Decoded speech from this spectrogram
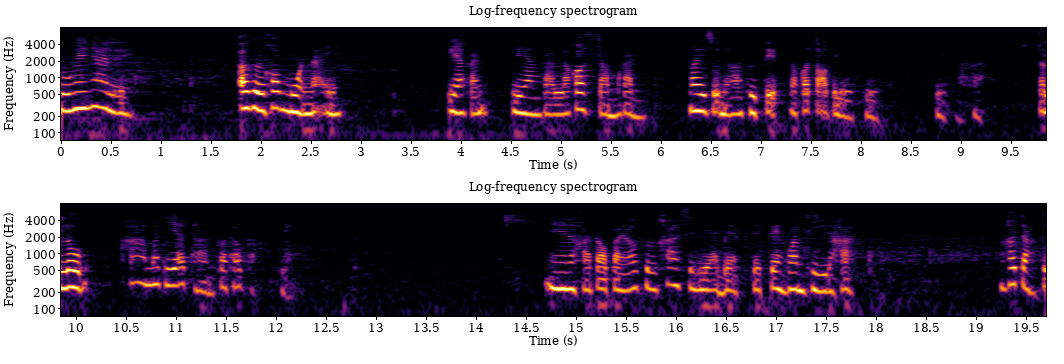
ดูง่าย ๆเลย ก็คือข้อมูลไหน เรียงกัน เรียงกัน แล้วก็ซ้ำกันมากที่สุดนะคะ คือ7เราก็ต่อไปเลยคือ 7 นะคะ สรุปค่ามัธยฐานก็เท่ากับ นี่นะคะ ต่อไปก็คือค่าเฉลี่ยแบบแจกแจงความถี่นะคะนะคะจากโจ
